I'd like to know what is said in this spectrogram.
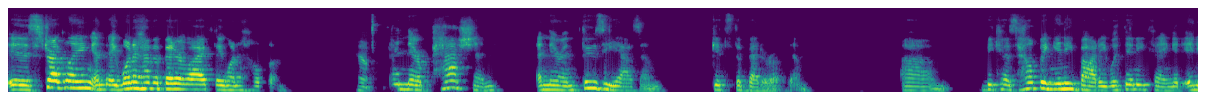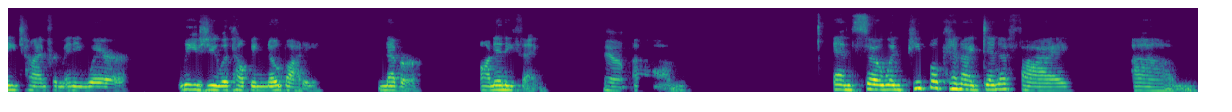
is struggling and they want to have a better life, they want to help them. Yeah. And their passion and their enthusiasm gets the better of them. Um, because helping anybody with anything at any time from anywhere leaves you with helping nobody, never on anything. Yeah. Um, and so when people can identify um,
